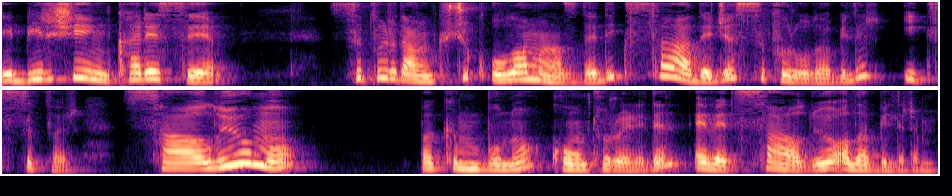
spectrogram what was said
E bir şeyin karesi sıfırdan küçük olamaz dedik. Sadece sıfır olabilir. X sıfır. Sağlıyor mu? Bakın bunu kontrol edin. Evet sağlıyor alabilirim.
